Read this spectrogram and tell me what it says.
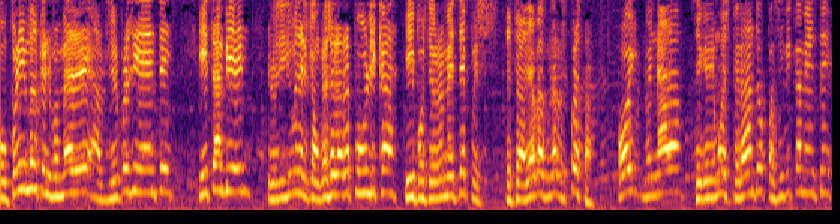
cumplimos con informar al señor presidente y también lo hicimos en el Congreso de la República y posteriormente pues esperaríamos alguna respuesta. Hoy no hay nada, seguiremos esperando pacíficamente,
